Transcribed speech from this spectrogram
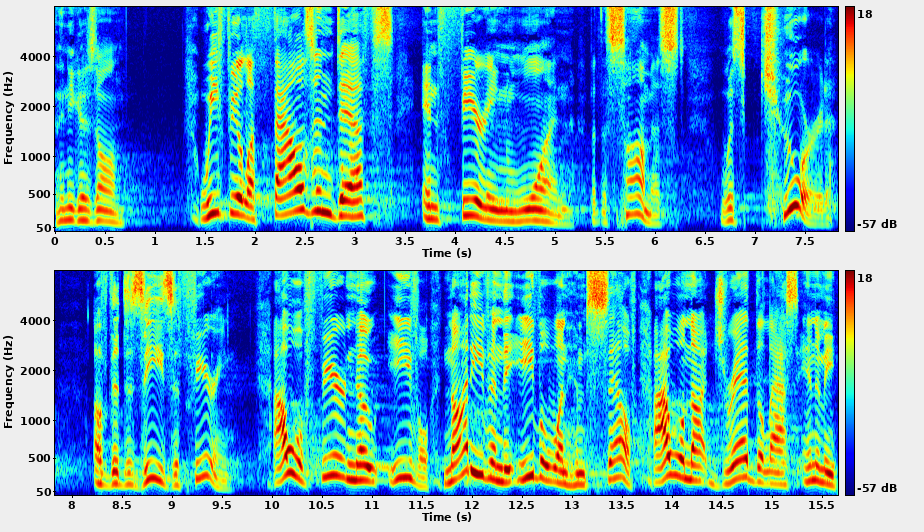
And then he goes on. We feel a thousand deaths in fearing one. But the psalmist was cured of the disease of fearing. I will fear no evil, not even the evil one himself. I will not dread the last enemy.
